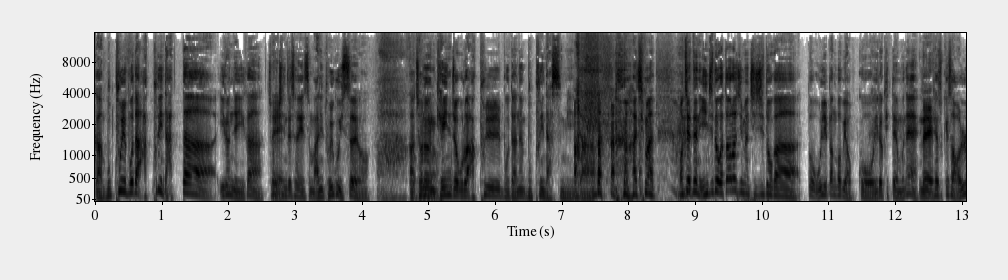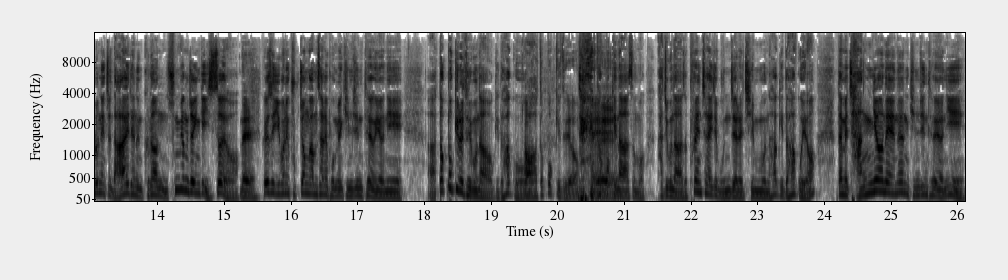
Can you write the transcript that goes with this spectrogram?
그러니까 무풀보다 악플이 낫다 이런 얘기가 정치인들 사이에서 많이 돌고 있어요. 아, 저는 개인적으로 악플보다는 무풀이 낫습니다. 하지만 어쨌든 인지도가 떨어지면 지지도가 또 올릴 방법이 없고 이렇기 때문에 네. 계속해서 언론에 좀 나와야 되는 그런 숙명적인 게 있어요. 네. 그래서 이번에 국정감사를 보면 김진태 의원이 아, 떡볶이를 들고 나오기도 하고 아 떡볶이도요. 네, 네. 떡볶이 나와서 뭐 가지고 나와서 프랜차이즈 문제를 질문하기도 하고요. 그다음에 작년에는 김진태 의원이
